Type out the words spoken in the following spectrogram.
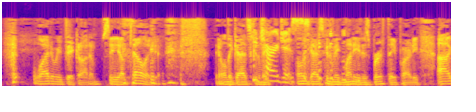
Why do we pick on him? See, I'm telling you. The only guy that's He going to make charges. only guy's going to make money at his birthday party. Uh,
